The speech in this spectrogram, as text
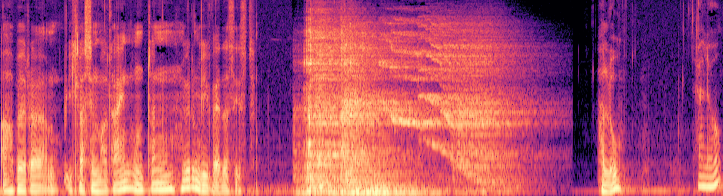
aber äh, ich lasse ihn mal rein und dann hören wir, wer das ist. Hallo? Hallo?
